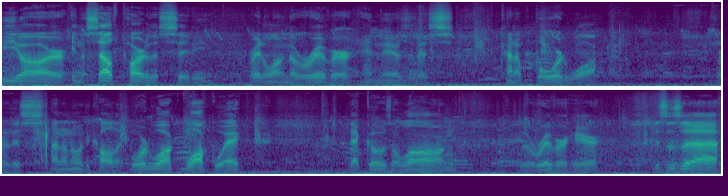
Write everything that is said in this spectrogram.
We are in the south part of the city, right along the river, and there's this kind of boardwalk, or this, I don't know what to call it, boardwalk walkway that goes along the river here. This is a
